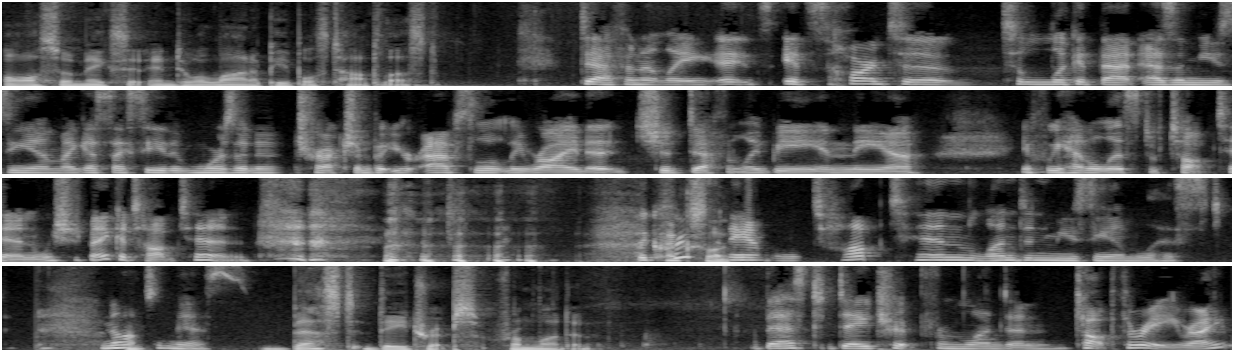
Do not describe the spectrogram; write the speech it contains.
also makes it into a lot of people's top list. Definitely, it's it's hard to to look at that as a museum. I guess I see it more as an attraction, but you're absolutely right. It should definitely be in the. Uh, if we had a list of top ten, we should make a top ten. the and Amber top ten London museum list, not to miss. Best day trips from London. Best day trip from London, top three, right?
